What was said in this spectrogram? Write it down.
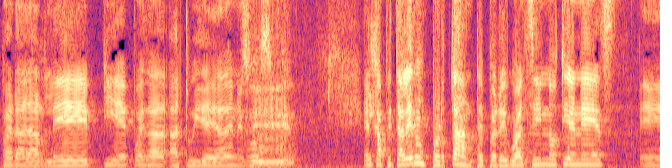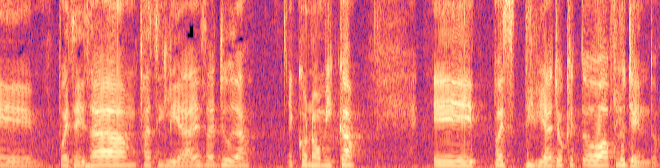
para darle pie pues a, a tu idea de negocio. Sí, El capital es importante, pero igual si no tienes eh, pues esa facilidad, esa ayuda económica, eh, pues diría yo que todo va fluyendo.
